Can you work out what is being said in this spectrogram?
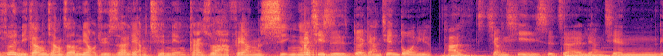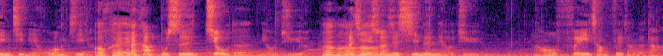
所以你刚刚讲这个鸟居是在两千年盖，所以它非常新。它其实对两千多年，它详细是在两千零几年，我忘记了。OK，但它不是旧的鸟居啊，它其实算是新的鸟居，然后非常非常的大。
